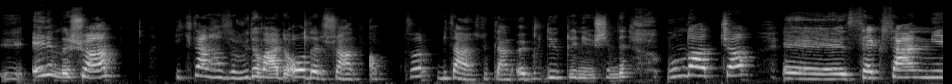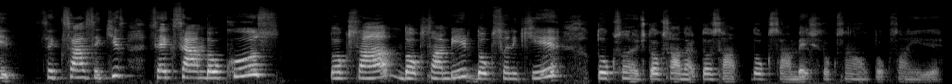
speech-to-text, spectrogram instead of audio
Ee, elimde şu an iki tane hazır video vardı. O da şu an attım. Bir tanesi yüklendi. Öbürü de yükleniyor şimdi. Bunu da atacağım. Ee, 87 88 89 90 91 92 93 94 90 95 96 97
